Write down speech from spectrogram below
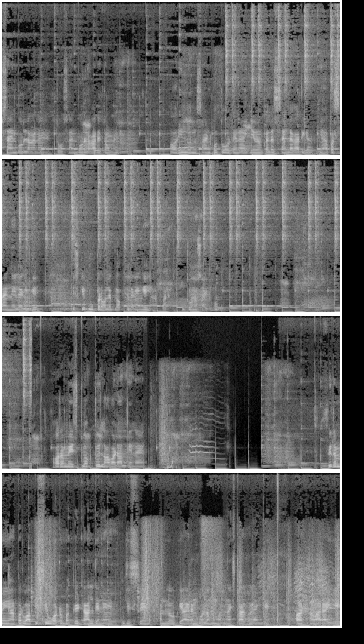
साइन बोर्ड लगाना है। तो साइन बोर्ड लगा देता हूँ मैं। और इन दोनों साइन को तोड़ देना है। ये मैं गलत साइन लगा दिया। यहाँ पर साइन नहीं लगेंगे। इसके ऊपर वाले ब्लॉक पे लगेंगे यहाँ पर, दोनों साइड को। और हमें इस ब्लॉक पे लावा डाल देना है। फिर हमें यहाँ पर वापस से वाटर बकेट डाल देने हैं, जिससे हम लोग के आयरन गोलम मरना स्टार्ट हो जाएँगे और हमारा ये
